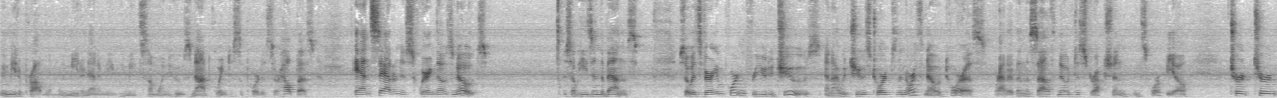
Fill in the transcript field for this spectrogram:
we meet a problem, we meet an enemy, we meet someone who's not going to support us or help us. And Saturn is squaring those nodes. So he's in the bends. So it's very important for you to choose, and I would choose towards the north node, Taurus, rather than the south node, destruction in Scorpio. Tur-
